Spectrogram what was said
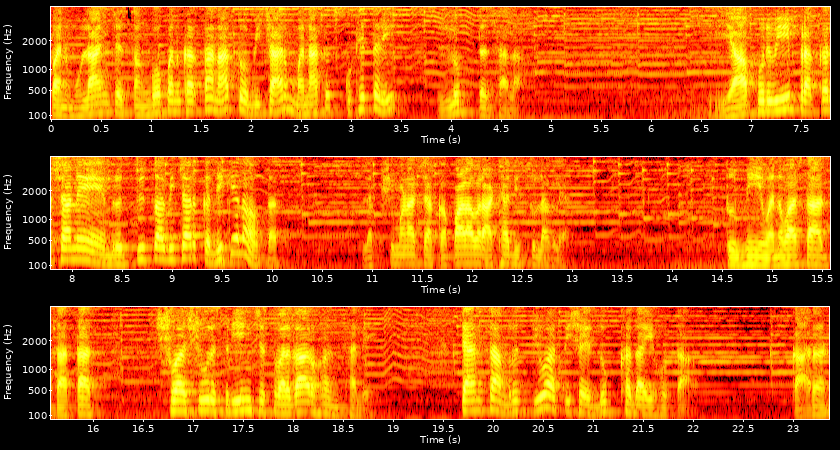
पण मुलांचे संगोपन करताना तो विचार मनातच कुठेतरी लुप्त झाला. यापूर्वी प्रकर्षाने मृत्यूचा विचार कधी केला होतास? लक्ष्मणाच्या कपाळावर आठ्या दिसू लागल्या. तुम्ही वनवासात जाताच श्वशूर स्त्रींचे स्वर्गारोहण झाले. त्यांचा मृत्यू अतिशय दुःखदायी होता. कारण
